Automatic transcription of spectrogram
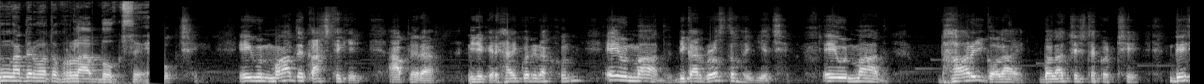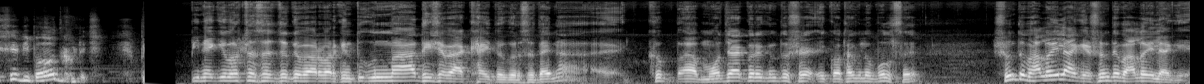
উন্মাদের মতো প্রলাপ বকছে। বকছে। এই উন্মাদের কাছ থেকে আপনারা নিজেকে রেহাই করে রাখুন। এই উন্মাদ বিকারগ্রস্ত হয়ে গিয়েছে। এই উন্মাদ ভারী গলায় বলার চেষ্টা করছে। দেশে বিপদ ঘটেছে। পিনাকি ভট্টাচার্যকে বারবার কিন্তু উন্মাদ হিসেবে আখ্যায়িত করেছে তাই না? খুব মজা করে কিন্তু সে এই কথাগুলো বলছে। শুনতে ভালোই লাগে শুনতে ভালোই লাগে।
